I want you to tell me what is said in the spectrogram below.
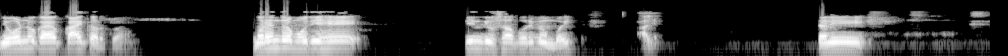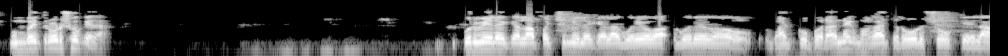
निवडणूक आयोग काय करतोय? नरेंद्र मोदी हे तीन दिवसापूर्वी मुंबईत आले. त्यांनी मुंबईत रोड शो केला. पूर्वेला केला पश्चिमेला केला गोरेगाव गोरेगाव घाटकोपर अनेक भागात रोड शो केला.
